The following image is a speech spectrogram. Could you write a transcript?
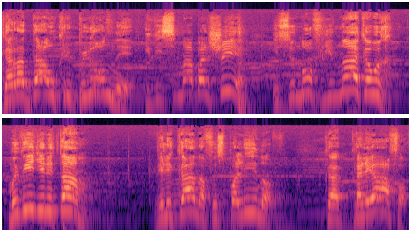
города укрепленные и весьма большие, и сынов Янаковых мы видели там, великанов, исполинов, как Голиафов.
